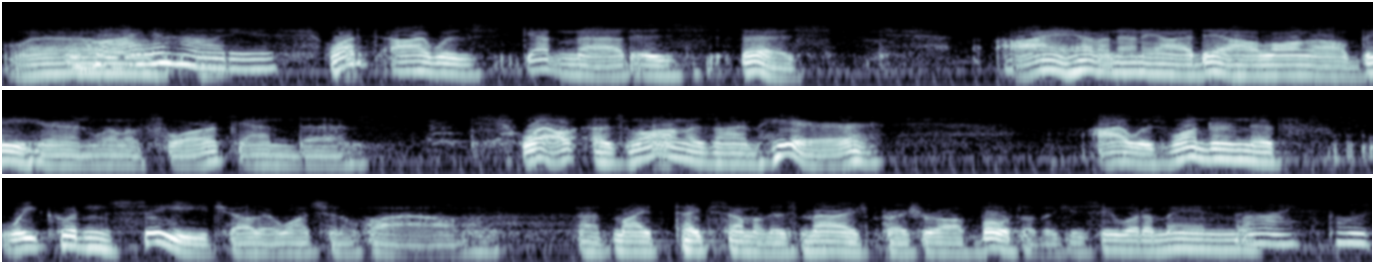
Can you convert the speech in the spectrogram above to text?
well... Oh, I know how it is. What I was getting at is this. I haven't any idea how long I'll be here in Willow Fork, and, uh, well, as long as I'm here, I was wondering if we couldn't see each other once in a while. That might take some of this marriage pressure off both of us. You see what I mean? Well, I suppose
